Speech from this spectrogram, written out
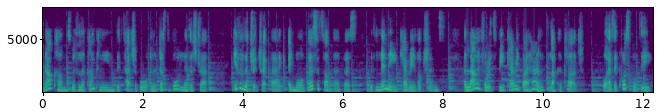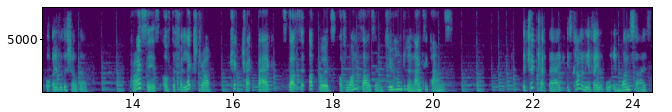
now comes with an accompanying detachable and adjustable leather strap, giving the Tric Trac bag a more versatile purpose with many carrying options, allowing for it to be carried by hand like a clutch, or as a crossbody or over the shoulder. Prices of the Valextra Tric Trac bag starts at upwards of £1,290. The Tric Trac bag is currently available in one size,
